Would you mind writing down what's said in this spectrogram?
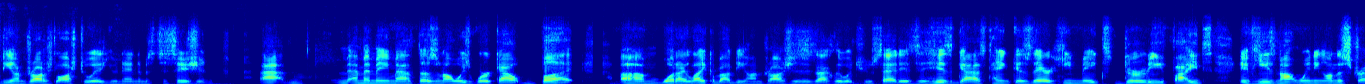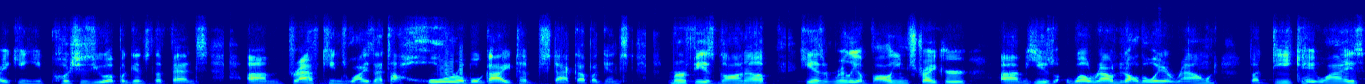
Deon Andrade lost to a unanimous decision. Uh, MMA math doesn't always work out, but um, what I like about Deon Drosh is exactly what you said. Is his gas tank is there. He makes dirty fights. If he's not winning on the striking, he pushes you up against the fence. Um, DraftKings wise, that's a horrible guy to stack up against. Murphy has gone up. He isn't really a volume striker. Um, he's well rounded all the way around. But DK wise,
